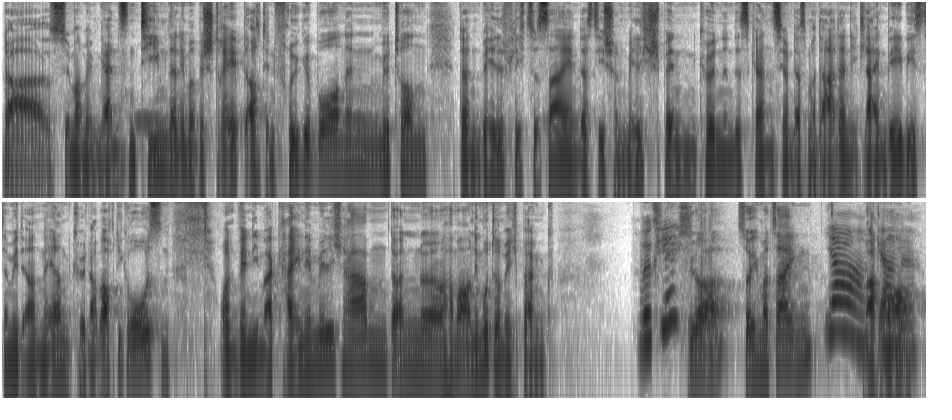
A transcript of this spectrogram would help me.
Da sind wir mit dem ganzen Team dann immer bestrebt, auch den frühgeborenen Müttern dann behilflich zu sein, dass die schon Milch spenden können, das Ganze, und dass wir da dann die kleinen Babys damit ernähren können, aber auch die großen. Und wenn die mal keine Milch haben, dann äh, haben wir auch eine Muttermilchbank. Wirklich? Ja, soll ich mal zeigen? Ja, Machen gerne. wir.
